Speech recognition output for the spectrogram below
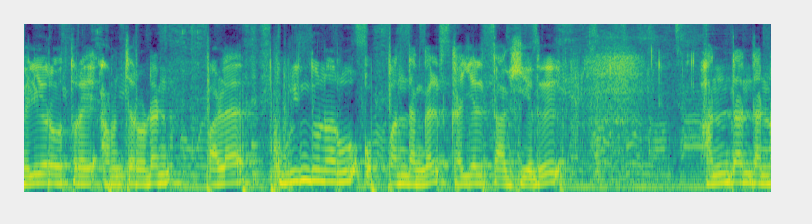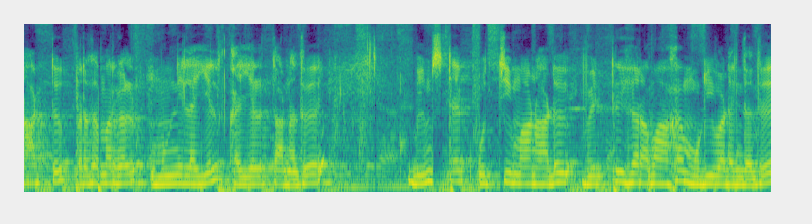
வெளியுறவுத்துறை அமைச்சருடன் பல புரிந்துணர்வு ஒப்பந்தங்கள் கையெழுத்தாகியது. அந்தந்த நாட்டு பிரதமர்கள் முன்னிலையில் கையெழுத்தானது. பிம்ஸ்டெக் உச்சி மாநாடு வெற்றிகரமாக முடிவடைந்தது.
